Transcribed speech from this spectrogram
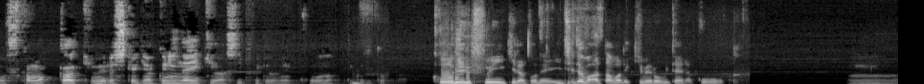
もうスカマッカー決めるしか逆にない気がしてきたけどね、こうなってくると。こういう雰囲気だとね、意地でも頭で決めろみたいな、こう、うん。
